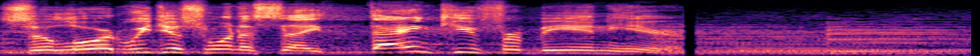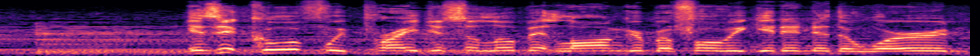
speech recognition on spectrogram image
So Lord, we just want to say thank you for being here. Is it cool if we pray just a little bit longer before we get into the word?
